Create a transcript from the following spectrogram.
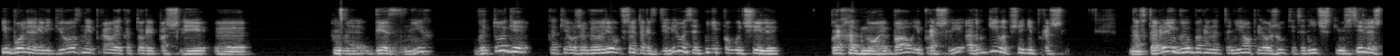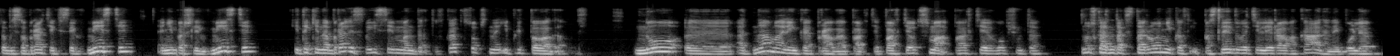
и более религиозные правые, которые пошли э, э, без них. В итоге, как я уже говорил, все это разделилось. Одни получили проходной балл и прошли, а другие вообще не прошли. На вторые выборы Натаньяо приложил титанические усилия, чтобы собрать их всех вместе. Они пошли вместе и таки набрали свои семь мандатов, как, собственно, и предполагалось. Но э, одна маленькая правая партия, партия ОЦМА, партия, в общем-то, ну, скажем так, сторонников и последователей Рава Кана, наиболее,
